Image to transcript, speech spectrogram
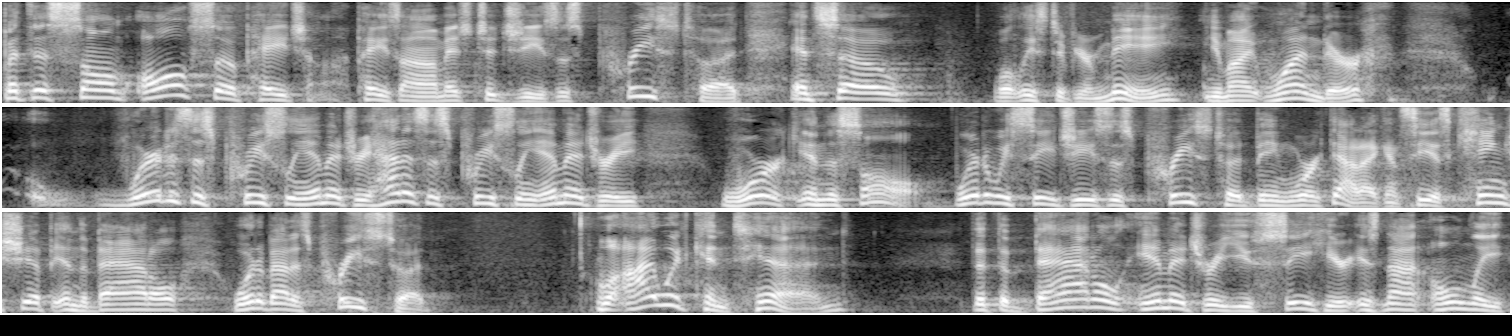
But this psalm also pays, homage to Jesus' priesthood. And so, well, at least if you're me, you might wonder where does this priestly imagery, how does this priestly imagery work in the psalm? Where do we see Jesus' priesthood being worked out? I can see his kingship in the battle. What about his priesthood? Well, I would contend that the battle imagery you see here is not only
